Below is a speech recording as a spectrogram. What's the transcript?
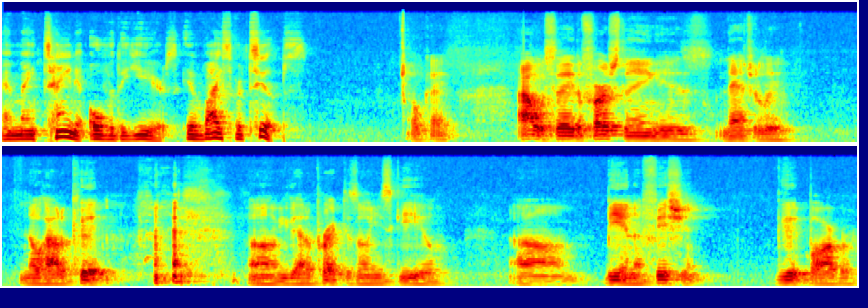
and maintain it over the years? Advice or tips? Okay. I would say the first thing is naturally know how to cut. um, you got to practice on your skill. Um, be an efficient, good barber,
